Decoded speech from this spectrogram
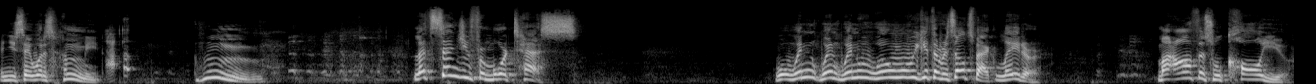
And you say, what does hmm mean? Uh, hmm. Let's send you for more tests. Well, when, when, when, when will we get the results back? Later. My office will call you.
